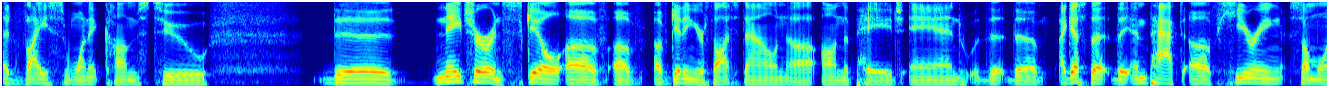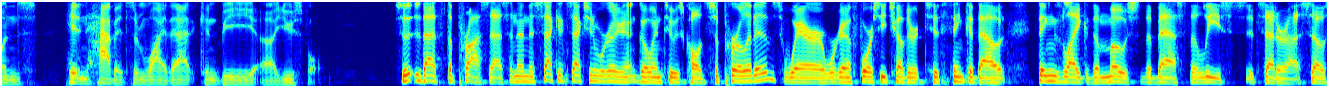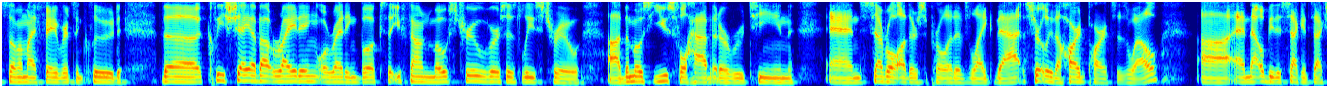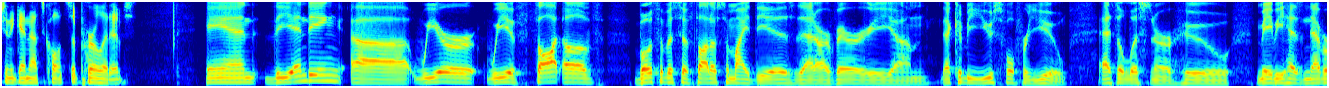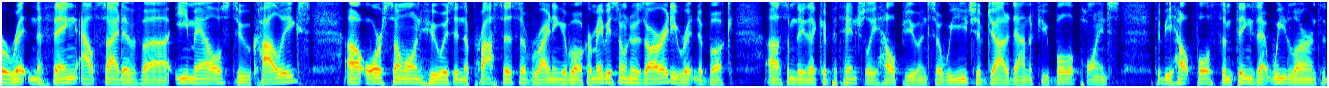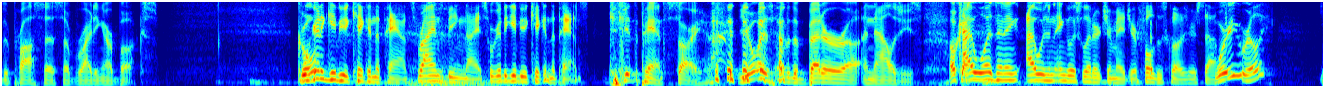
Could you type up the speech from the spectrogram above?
uh, advice when it comes to the nature and skill of of of getting your thoughts down uh, on the page, and the the I guess the the impact of hearing someone's hidden habits and why that can be uh, useful. So that's the process. And then the second section we're going to go into is called superlatives, where we're going to force each other to think about things like the most, the best, the least, etc. So some of my favorites include the cliche about writing or writing books that you found most true versus least true, uh, the most useful habit or routine, and several other superlatives like that. Certainly the hard parts as well. Uh, and that will be the second section. Again, that's called superlatives. And the ending, uh, we are we have thought of both of us have thought of some ideas that are very um, that could be useful for you as a listener who maybe has never written a thing outside of uh, emails to colleagues uh, or someone who is in the process of writing a book or maybe someone who has already written a book uh, some things that could potentially help you. And so we each have jotted down a few bullet points to be helpful some things that we learned through the process of writing our books Cool. We're gonna give you a kick in the pants. Ryan's being nice. We're gonna give you a kick in the pants. Kick in the pants. Sorry, you always have the better uh, analogies. Okay, I was an I was an English literature major. Full disclosure. So were you really?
